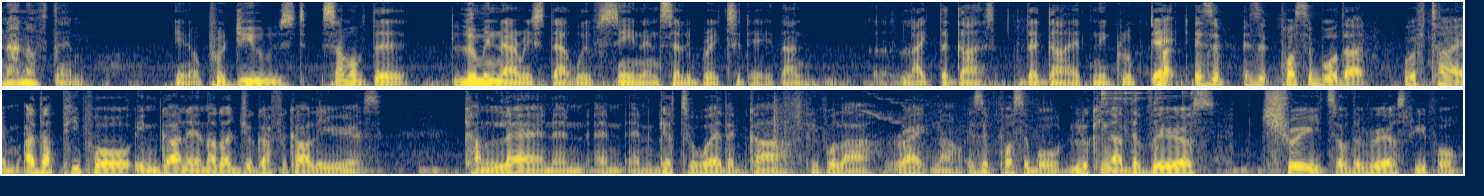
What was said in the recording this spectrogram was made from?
none of them, you know, produced some of the luminaries that we've seen and celebrate today, than uh, like the Ga, the Ga ethnic group did. But is it is it possible that with time other people in Ghana and other geographical areas can learn and, and, and get to where the Ghana people are right now? Is it possible looking at the various traits of the various people?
